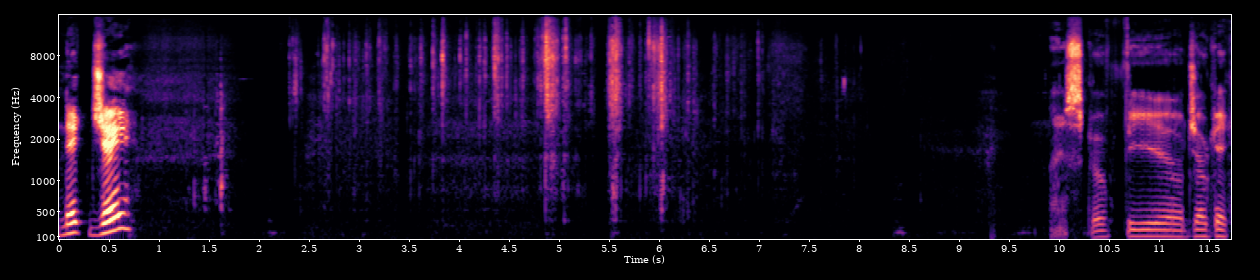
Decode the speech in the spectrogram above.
Nick J. Schofield, Jokic.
